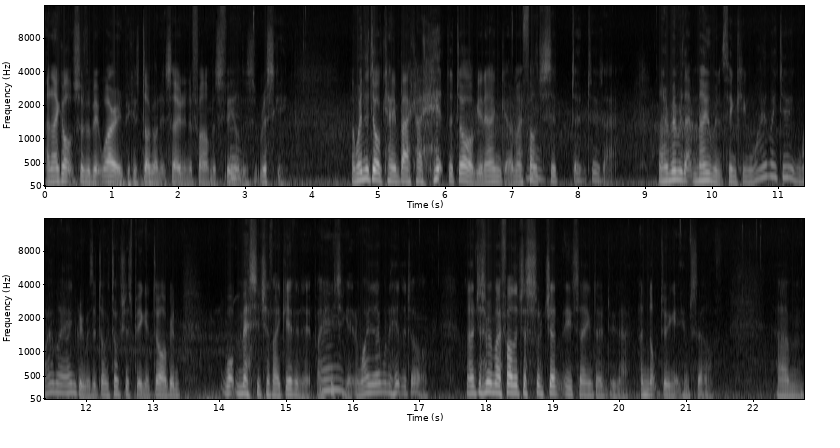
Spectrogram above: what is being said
And I got sort of a bit worried because dog on its own in a farmer's field Mm. is risky. And when the dog came back, I hit the dog in anger. My father Mm. just said, "Don't do that." And I remember that moment thinking, "Why am I doing? Why am I angry with the dog? The dog's just being a dog, and what message have I given it by Mm. hitting it? And why did I want to hit the dog?" And I just remember my father just sort of gently saying, "Don't do that," and not doing it himself. Um,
